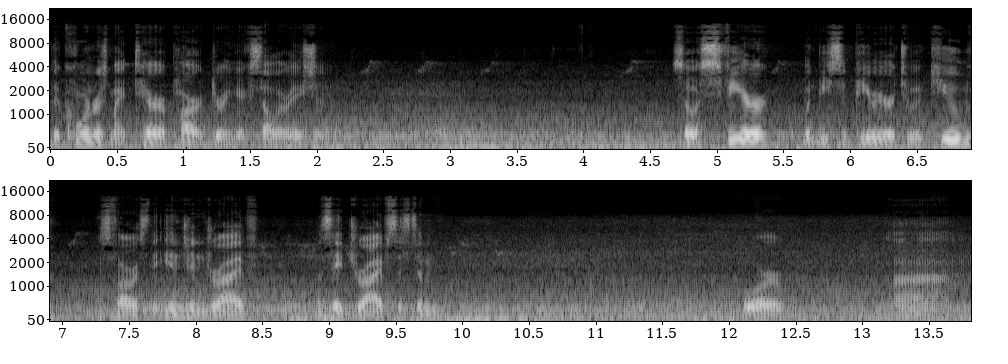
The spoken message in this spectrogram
the corners might tear apart during acceleration. So a sphere would be superior to a cube as far as the engine drive, let's say drive system, or um,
